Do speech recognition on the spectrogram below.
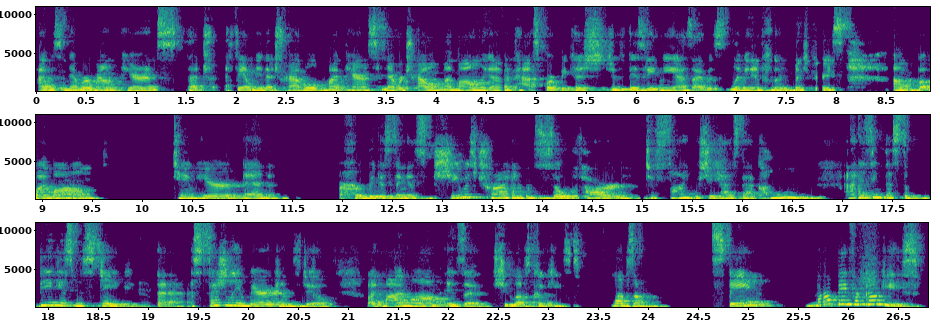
I was never around parents that a family that traveled. My parents never traveled. My mom only got a passport because she was visiting me as I was living in other countries. Um, but my mom came here and her biggest thing is she was trying so hard to find what she has back home. And I think that's the biggest mistake yeah. that especially Americans do. Like my mom is a she loves cookies, loves them. Spain, not big for cookies.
